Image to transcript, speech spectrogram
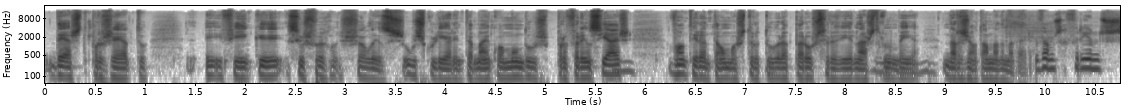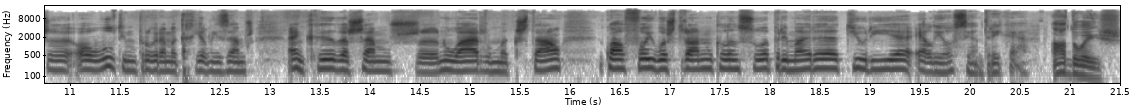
deste projeto, enfim, que se os chaleses o escolherem também como um dos preferenciais, vão ter então uma estrutura para os servir na astronomia na região Tama da Madeira. Vamos referir-nos eh, ao último programa que realizamos, em que deixamos eh, no ar uma questão. Qual foi o astrónomo que lançou a primeira teoria heliocêntrica? Há dois.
